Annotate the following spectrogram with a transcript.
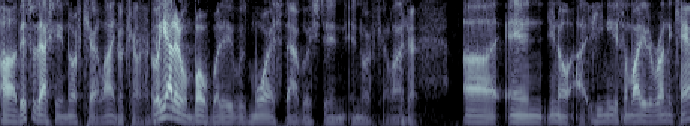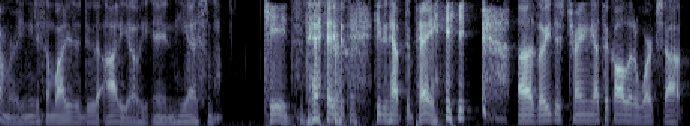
uh, this was actually in North Carolina. North Carolina, okay. Well, he had it on both, but it was more established in, in North Carolina. Okay. Uh, and you know, I, he needed somebody to run the camera. He needed somebody to do the audio, He- and he has some kids that he didn't have to pay. uh, so he just trained me. I took all of the workshop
